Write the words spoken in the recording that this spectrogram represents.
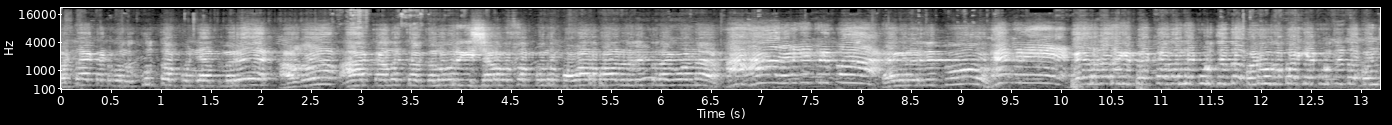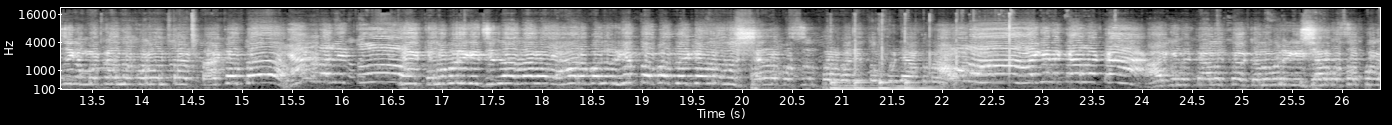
ಮಠ ಕಟ್ಕೊಂಡು ಕೂತ ಪುಣ್ಯಾತ್ಮರೇ. ಹೌದು. ಆ ಕಾಲಕ್ಕ ಕಲಬುರಗಿ ಶರಣಬಸಪ್ಪ ಒಂದು ಪವಾರ ಪವಾರ ನಡೆದಿತ್ತು ನಡೆದಿತ್ರಿಪ್ಪ ಹೆಂಗ ನಡೆದಿತ್ತು? ಹೆಂಗ್ರಿ? ಬೇಡದವರಿಗೆ ಬೇಕಾದನ್ನೇ ಕೊಡ್ತಿದ್ದ ಬಡವಗ ಬಗ್ಗೆ ಕೊಡ್ತಿದ್ದ ಬಂಜಿಗೆ ಮಕ್ಕಳನ್ನ ಕೊಡುವಂತ ತಾಕತ್ತ. ಬಂದಿತ್ತು ಕಲಬುರಗಿ ಜಿಲ್ಲಾದಾಗ ಯಾರು ಬಂದ್ರು ಇತ್ತಪ್ಪ ಅದು ಶರಣ ಬಸಪ್ಪ ಬಂದಿತ್ತು ಪುಣ್ಯಾತ್ಮ ಆಗಿನ ಕಾಲಕ್ಕ? ಆಗಿನ ಕಾಲಕ್ಕ ಕಲಬುರಗಿ ಶರಣಬಸಪ್ಪಗ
